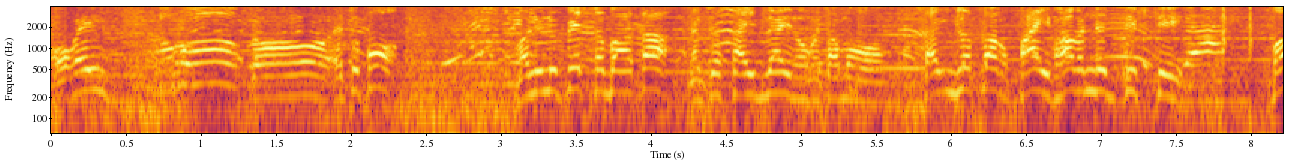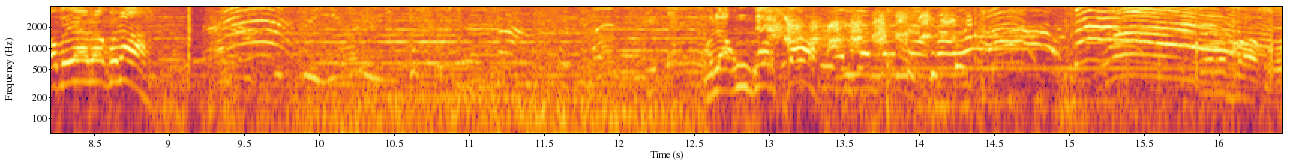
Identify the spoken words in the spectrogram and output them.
Okay? Opo. So, ito po. Malulupit na bata. Nagsa-sideline, oh, kita mo. Oh. Side lap lang, 550. Babayaran ko na. Wala akong kwarta. Pera ba ako?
